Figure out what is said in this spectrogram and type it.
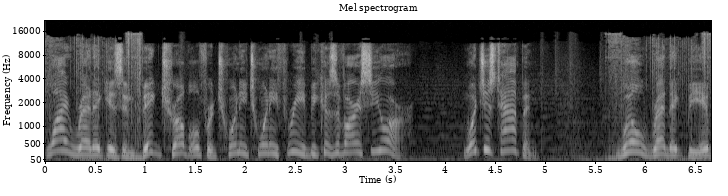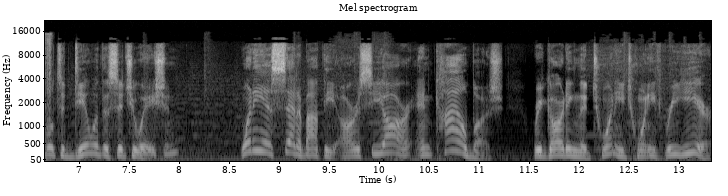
Why Reddick is in big trouble for 2023 because of RCR? What just happened? Will Reddick be able to deal with the situation? What he has said about the RCR and Kyle Busch regarding the 2023 year?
